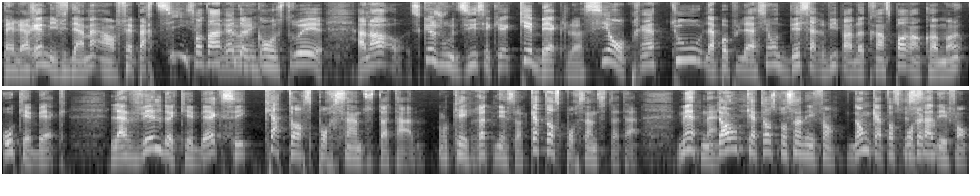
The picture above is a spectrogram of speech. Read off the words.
ben le REM, évidemment, en fait partie. Ils sont en train de oui. le construire. Alors, ce que je vous dis, c'est que Québec, là, si on prend toute la population desservie par le transport en commun au Québec, la ville de Québec, c'est 14% du total. OK. Retenez ça, 14% du total. Maintenant, Donc, 14% des fonds. donc 14 C'est ça des fonds.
